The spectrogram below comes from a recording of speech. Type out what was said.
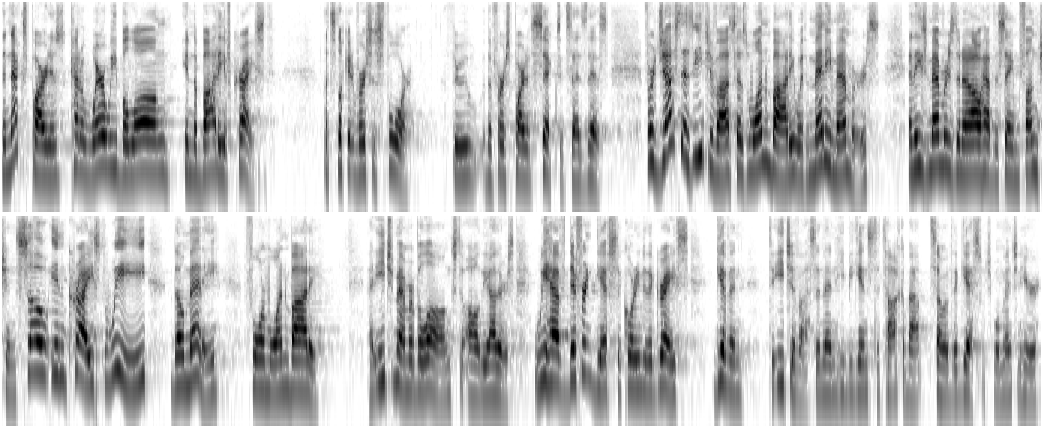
The next part is kind of where we belong in the body of Christ. Let's look at verses 4 through the first part of 6. It says this For just as each of us has one body with many members, and these members do not all have the same function, so in Christ we, though many, form one body. And each member belongs to all the others. We have different gifts according to the grace given to each of us. And then he begins to talk about some of the gifts, which we'll mention here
